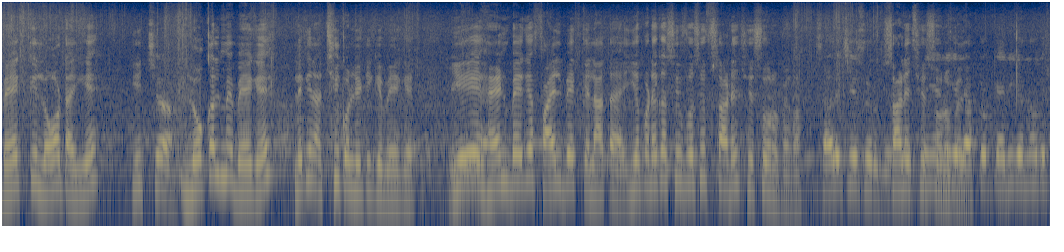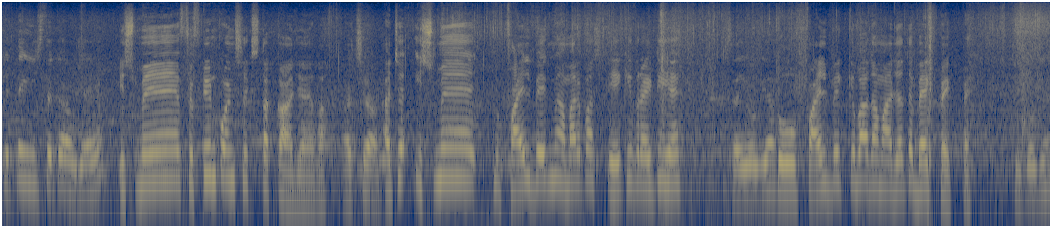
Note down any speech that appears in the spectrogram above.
बैग की लॉट आई है। ये अच्छा। लोकल में बैग है लेकिन अच्छी क्वालिटी के बैग है। ये हैंड बैग है फ़ाइल बैग कहलाता है। ये पड़ेगा सिर्फ़ और सिर्फ़ साढ़े छः सौ रुपये का। साढ़े छः सौ रुपये साढ़े छः सौ रुपये लैपटॉप कैरी करना हो तो कितने इंच तक का हो जाएगा? इसमें 15.6 तक का आ जाएगा। अच्छा। अच्छा इसमें फ़ाइल बैग में हमारे पास एक ही वैरायटी है। सही हो गया। तो फ़ाइल बैग के बाद हम आ जाते हैं बैग पैक पे। ठीक हो गया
